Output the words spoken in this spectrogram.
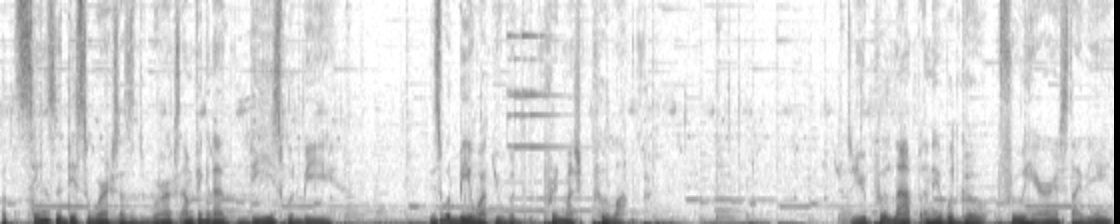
but since this works as it works, I'm thinking that these would be, this would be what you would pretty much pull up. So you pull up and it would go through here, idea.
